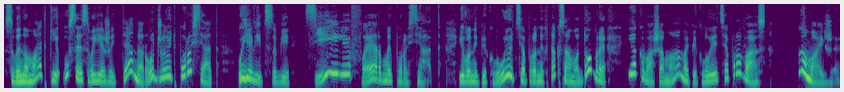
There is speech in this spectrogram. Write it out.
Свиноматки усе своє життя народжують поросят. Уявіть собі, цілі ферми поросят, і вони піклуються про них так само добре, як ваша мама піклується про вас, Ну, майже.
